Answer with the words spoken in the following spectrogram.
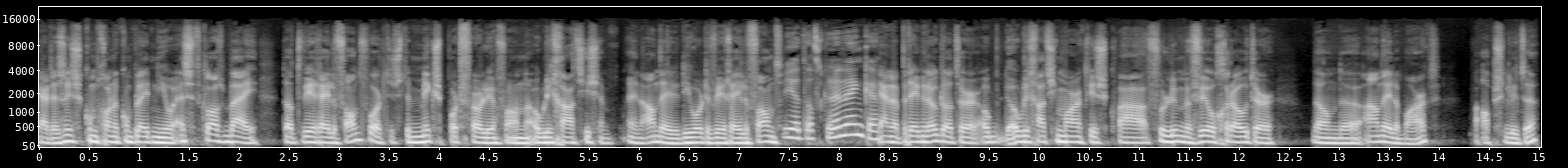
Ja, dus er komt gewoon een compleet nieuwe assetklas bij dat weer relevant wordt. Dus de mixportfolio van obligaties en, en aandelen, die worden weer relevant. Wie had dat kunnen denken? Ja, en dat betekent ook dat er ook de obligatiemarkt is qua volume veel groter dan de aandelenmarkt, absolute.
